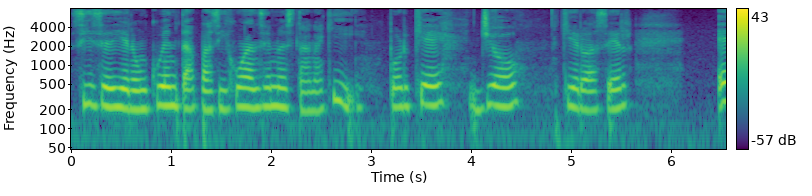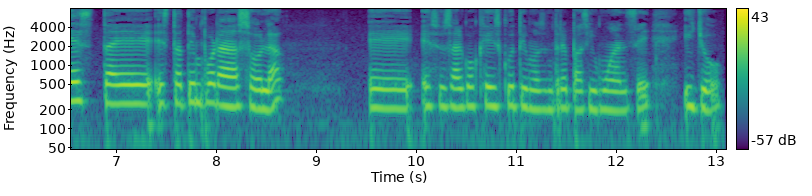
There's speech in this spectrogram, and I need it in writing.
si se dieron cuenta, Paz y Juanse no están aquí, porque yo quiero hacer esta, esta temporada sola, eh, eso es algo que discutimos entre Paz y Juanse y yo,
